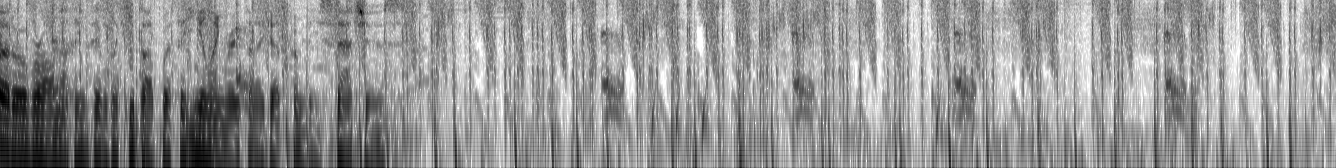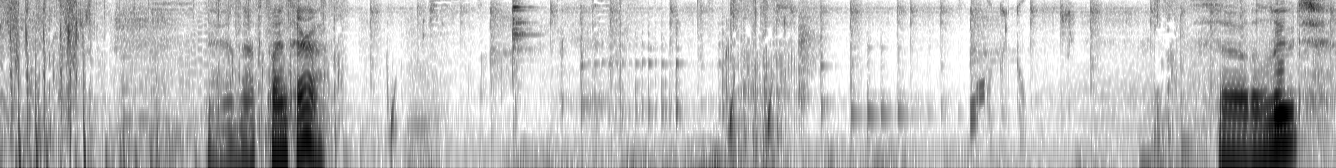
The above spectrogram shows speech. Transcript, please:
But overall, nothing's able to keep up with the healing rate that I get from these statues. And that's Plantera. So the loot,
